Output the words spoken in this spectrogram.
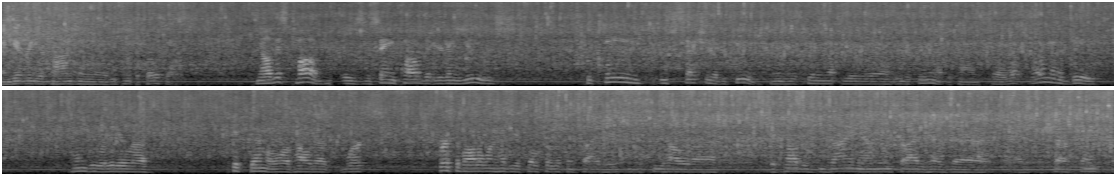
and get rid of your cons and uh, repeat the process. Now this tub is the same tub that you're going to use to clean each section of the cube when you're cleaning up your uh, when you're cleaning up the cons. So what, what I'm going to do, I'm going to do a little uh, quick demo of how that works. First of all, I want to have you a closer look inside here. Can see how uh, the tub is designed. On one side it has a, a sharp point so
